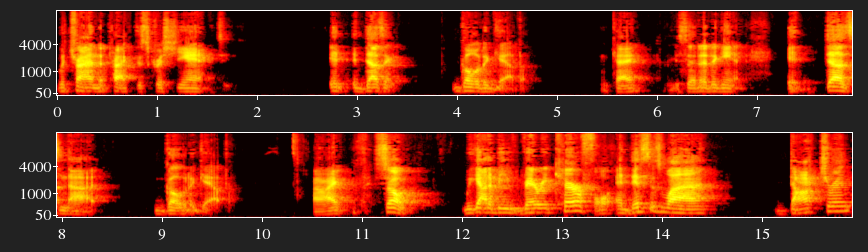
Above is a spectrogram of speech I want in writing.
with trying to practice Christianity, it, it doesn't go together. Okay. Let me say that again. It does not go together. All right. So we got to be very careful. And this is why doctrine,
